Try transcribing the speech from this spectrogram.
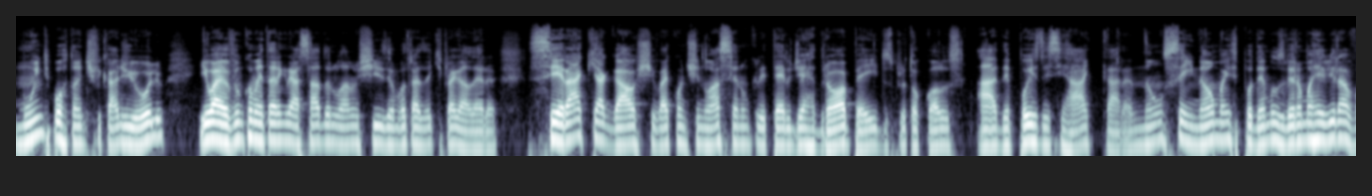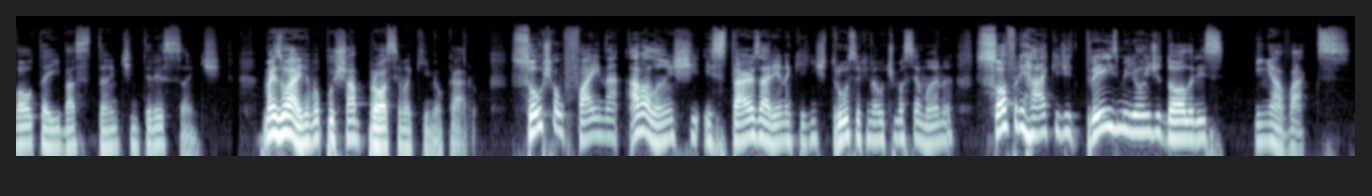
muito importante ficar de olho. E uai, eu vi um comentário engraçado lá no X, eu vou trazer aqui pra galera. Será que a Gauch vai continuar sendo um critério de airdrop aí dos protocolos ah, depois desse hack, cara? Não sei não, mas podemos ver uma reviravolta aí bastante interessante. Mas uai, já vou puxar a próxima aqui, meu caro. SocialFi na Avalanche Stars Arena que a gente trouxe aqui na última semana sofre hack de 3 milhões de dólares em Avax.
